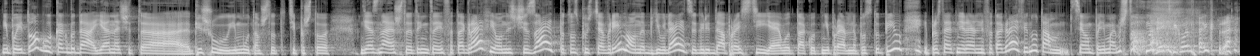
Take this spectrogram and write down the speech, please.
И по итогу, как бы, да, я, значит, э, пишу ему там что-то типа, что я знаю, что это не твои фотографии, он исчезает, потом спустя время он объявляется и говорит, да, прости, я вот так вот неправильно поступил, и представит мне реальные фотографии. Ну, там все мы понимаем, что на этих фотографиях.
